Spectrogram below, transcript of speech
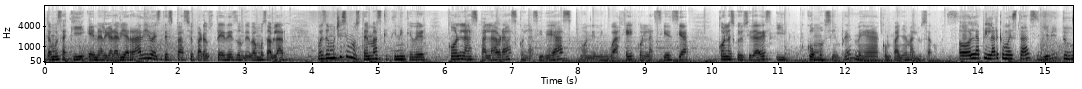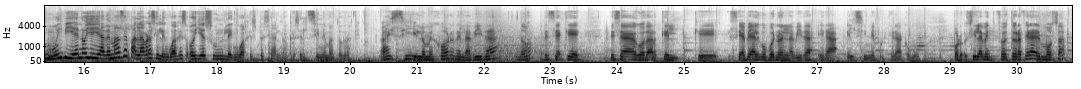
Estamos aquí en Algarabía Radio, este espacio para ustedes donde vamos a hablar pues de muchísimos temas que tienen que ver con las palabras, con las ideas, con el lenguaje, con la ciencia, con las curiosidades y como siempre me acompaña Malusa Gómez. Hola Pilar, ¿cómo estás? Bien, ¿y tú? Muy bien, oye, y además de palabras y lenguajes, hoy es un lenguaje especial, ¿no? Que es el cinematográfico. Ay, sí, lo mejor de la vida, ¿no? Decía que decía Godard que, el- que si había algo bueno en la vida era el cine porque era como por, si la fotografía era hermosa,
